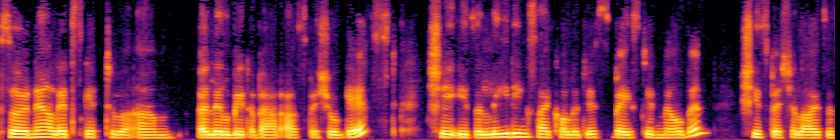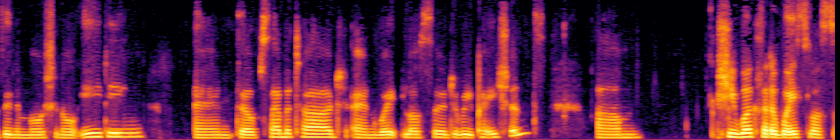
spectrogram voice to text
so now let's get to um, a little bit about our special guest. She is a leading psychologist based in Melbourne. She specializes in emotional eating and self sabotage and weight loss surgery patients. Um, she works at a weight loss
